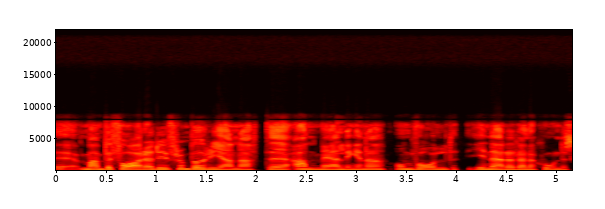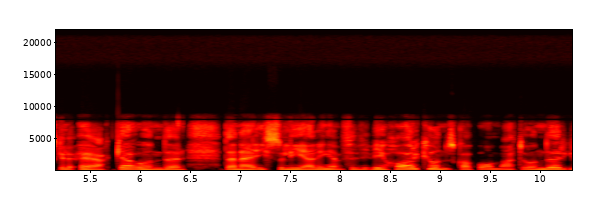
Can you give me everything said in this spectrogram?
Eh, man befarade ju från början att äh, anmälningarna om våld i nära relationer skulle öka under den här isoleringen, för vi har kunskap om att under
